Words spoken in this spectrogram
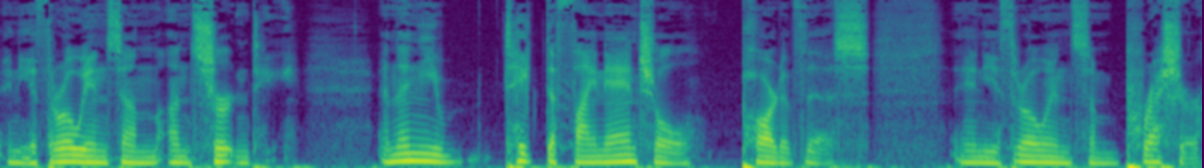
and you throw in some uncertainty. And then you take the financial part of this and you throw in some pressure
